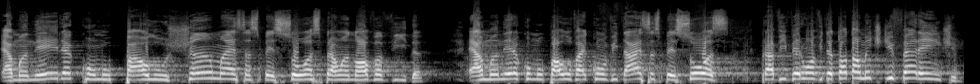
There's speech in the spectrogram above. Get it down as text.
é a maneira como Paulo chama essas pessoas para uma nova vida. É a maneira como Paulo vai convidar essas pessoas para viver uma vida totalmente diferente.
